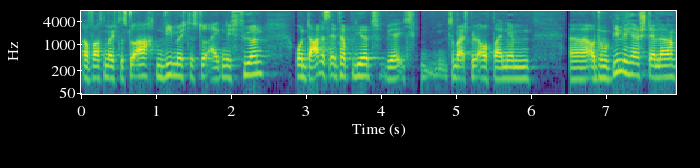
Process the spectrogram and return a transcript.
auf was möchtest du achten, wie möchtest du eigentlich führen? Und da das etabliert, wie ich zum Beispiel auch bei einem äh, Automobilhersteller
